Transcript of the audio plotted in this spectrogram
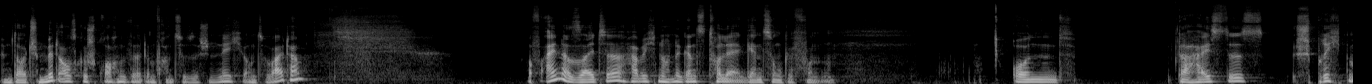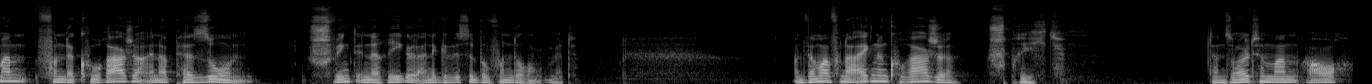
im Deutschen mit ausgesprochen wird, im Französischen nicht und so weiter. Auf einer Seite habe ich noch eine ganz tolle Ergänzung gefunden. Und da heißt es, spricht man von der Courage einer Person, schwingt in der Regel eine gewisse Bewunderung mit. Und wenn man von der eigenen Courage spricht, dann sollte man auch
